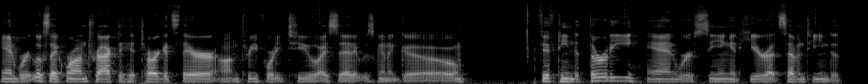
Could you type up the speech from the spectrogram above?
And we're, it looks like we're on track to hit targets there on 342. I said it was going to go 15 to 30, and we're seeing it here at 17 to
